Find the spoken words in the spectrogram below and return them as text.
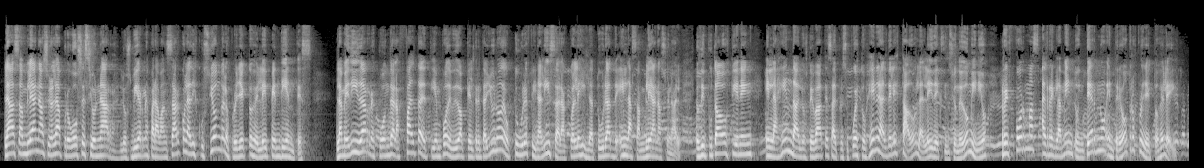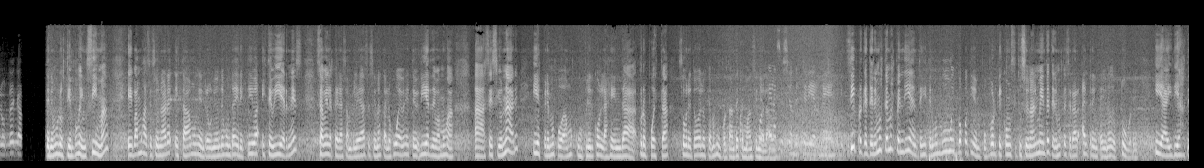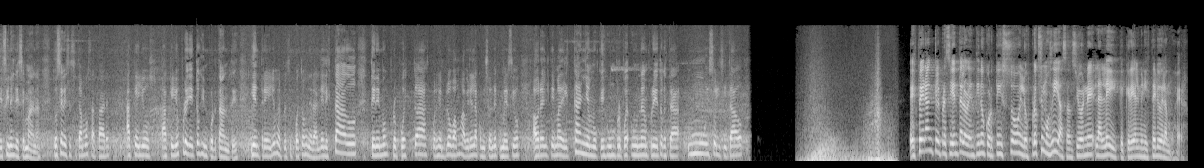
La Asamblea Nacional aprobó sesionar los viernes para avanzar con la discusión de los proyectos de ley pendientes. La medida responde a la falta de tiempo debido a que el 31 de octubre finaliza la actual legislatura en la Asamblea Nacional. Los diputados tienen en la agenda los debates al presupuesto general del Estado, la ley de extinción de dominio, reformas al reglamento interno, entre otros proyectos de ley. Tenemos los tiempos encima, eh, vamos a sesionar, estábamos en reunión de junta directiva este viernes, saben que la asamblea sesiona hasta los jueves, este viernes vamos a, a sesionar y esperemos podamos cumplir con la agenda propuesta, sobre todo de los temas importantes como han señalado. ¿Por qué la sesión de este viernes? Sí, porque tenemos temas pendientes y tenemos muy, poco tiempo, porque constitucionalmente tenemos que cerrar al 31 de octubre y hay días de fines de semana. Entonces necesitamos sacar aquellos, aquellos proyectos importantes y entre ellos el presupuesto general del Estado, tenemos propuestas, por ejemplo, vamos a ver en la Comisión de Comercio ahora el tema del cáñamo, que es un proyecto que está muy solicitado. Esperan que el presidente Laurentino Cortizo en los próximos días sancione la ley que crea el Ministerio de la Mujer.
